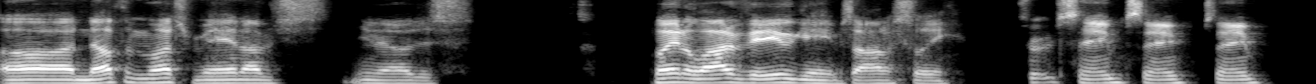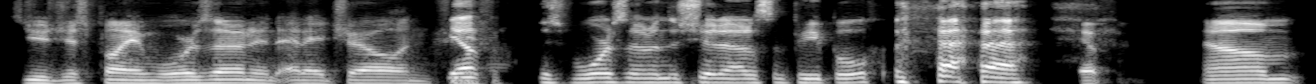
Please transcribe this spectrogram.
Uh, nothing much, man. I'm just, you know, just playing a lot of video games. Honestly, same, same, same. You're just playing Warzone and NHL and FIFA. Yep. Just warzoning the shit out of some people. yep. Um,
